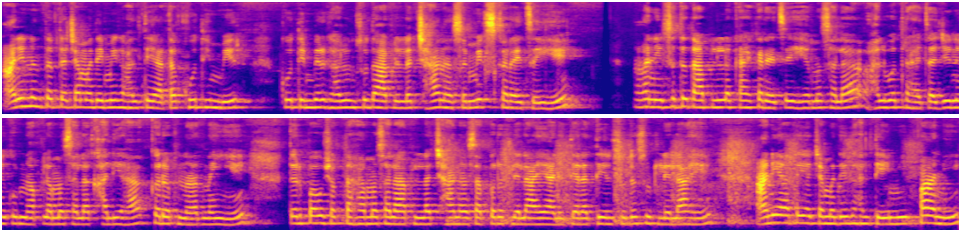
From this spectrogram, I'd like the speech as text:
आणि नंतर त्याच्यामध्ये मी घालते आता कोथिंबीर. कोथिंबीर घालूनसुद्धा आपल्याला छान असं मिक्स करायचं हे. आणि सतत आपल्याला काय करायचं आहे हे मसाला हलवत राहायचा जेणेकरून आपला मसाला खाली हा करपणार नाही आहे तर पाहू शकता हा मसाला आपल्याला छान असा परतलेला आहे आणि त्याला तेलसुद्धा सुटलेलं आहे. आणि आता याच्यामध्ये घालते मी पाणी.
